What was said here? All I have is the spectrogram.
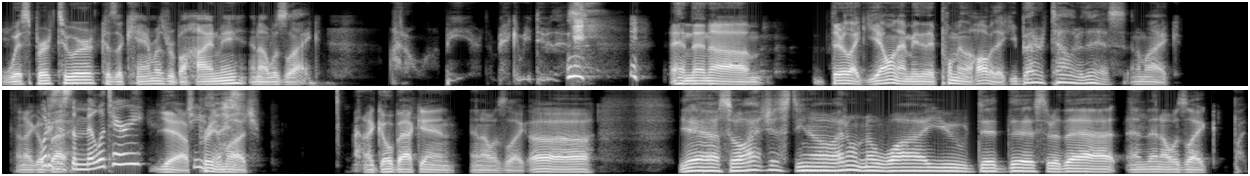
whisper to her because the cameras were behind me. And I was like, I don't want to be here. They're making me do this. and then um, they're like yelling at me. They pull me in the hallway, like, you better tell her this. And I'm like, and I go what is back. this? The military? Yeah, pretty much. And I go back in and I was like, uh, yeah, so I just, you know, I don't know why you did this or that. And then I was like, but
